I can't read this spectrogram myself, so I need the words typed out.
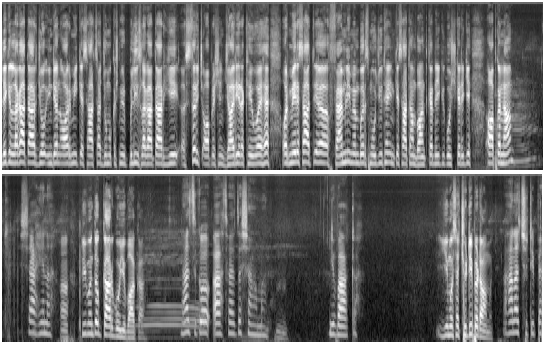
लेकिन लगातार जो इंडियन आर्मी के साथ साथ जम्मू कश्मीर पुलिस लगातार ये सर्च ऑपरेशन जारी रखे हुए है। और मेरे साथ फैमिली मेंबर्स मौजूद हैं। इनके साथ हम बात करने की कोशिश करेंगे। आपका नाम? शाहिना। हाँ तुम वन तो कर गो यह वाक़ा गो आथवार शामान यह वाक़ा यम छुट्टी पे आमुत अहन छुट्टी पे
